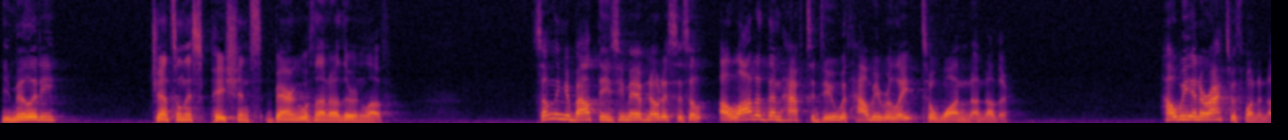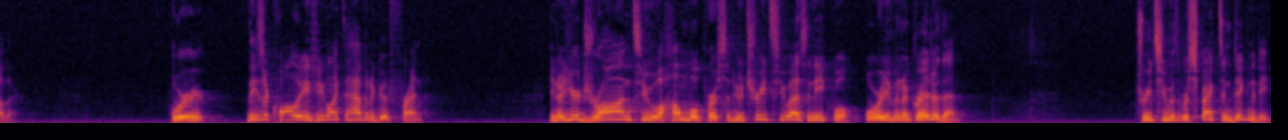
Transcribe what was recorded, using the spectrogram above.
humility, gentleness, patience, bearing with one another in love. Something about these you may have noticed is a, a lot of them have to do with how we relate to one another, how we interact with one another. We're, these are qualities you'd like to have in a good friend. You know, you're drawn to a humble person who treats you as an equal or even a greater than, treats you with respect and dignity.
